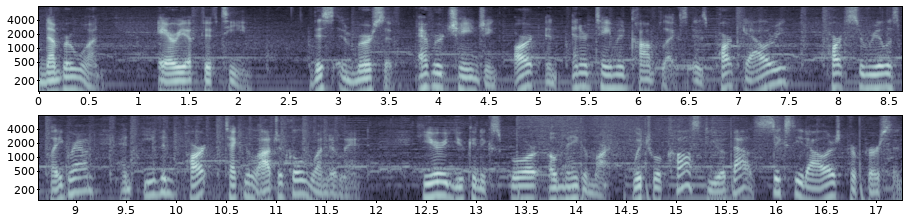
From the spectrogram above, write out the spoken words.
Number 1. Area 15. This immersive, ever changing art and entertainment complex is part gallery, part surrealist playground, and even part technological wonderland. Here you can explore Omega Mart, which will cost you about $60 per person.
